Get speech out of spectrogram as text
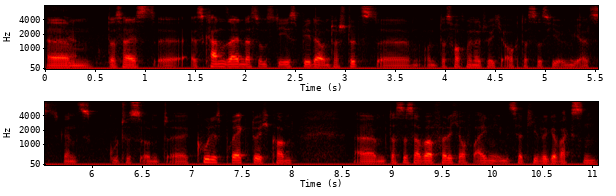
Ähm, Das heißt, äh, es kann sein, dass uns die ESB da unterstützt äh, und das hoffen wir natürlich auch, dass das hier irgendwie als ganz gutes und äh, cooles Projekt durchkommt. Ähm, das ist aber völlig auf Eigeninitiative gewachsen,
